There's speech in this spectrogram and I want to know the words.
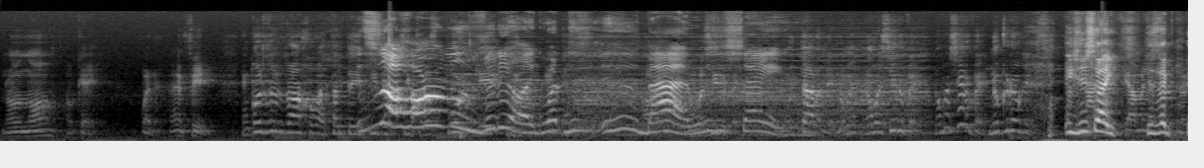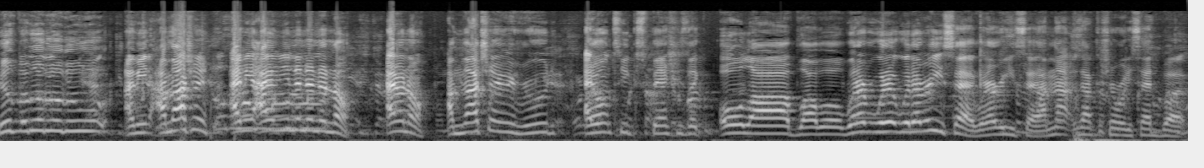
No, no, ok. Bueno, en fin. Encuentro un trabajo bastante This is a horrible porque- video. Like, what? This, this is bad. No What he saying? Muy tarde. No me, no me sirve. No me sirve. No creo que... He's just like he's like. I mean, I'm not trying. I mean, I mean, no, no, no, no. I don't know. I'm not trying to be rude. I don't speak Spanish. He's like hola, blah blah, whatever, whatever, whatever he said, whatever he said. I'm not exactly sure what he said, but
